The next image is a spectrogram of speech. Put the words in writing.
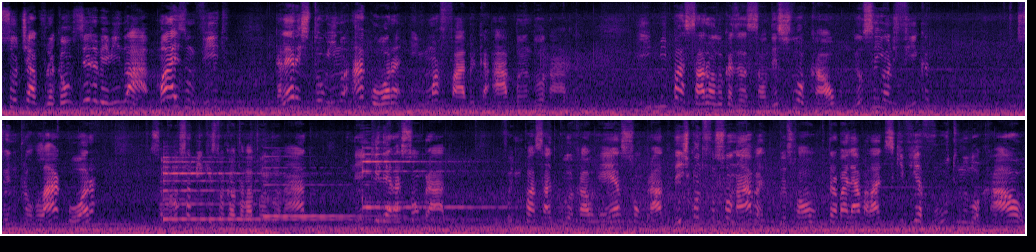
sou o Thiago Furacão, seja bem-vindo a mais um vídeo. Galera, estou indo agora em uma fábrica abandonada. E me passaram a localização deste local, eu sei onde fica. Estou indo pra lá agora Só que eu não sabia que esse local estava abandonado Nem que ele era assombrado. Foi me passado que o local é assombrado Desde quando funcionava, o pessoal que trabalhava lá disse que via vulto no local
